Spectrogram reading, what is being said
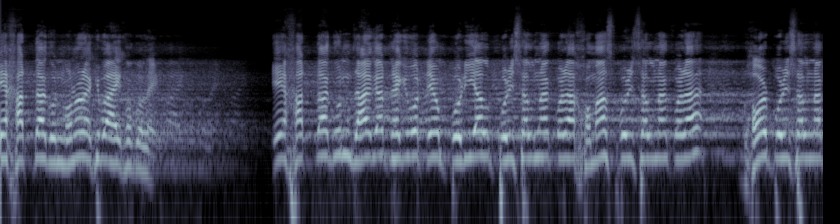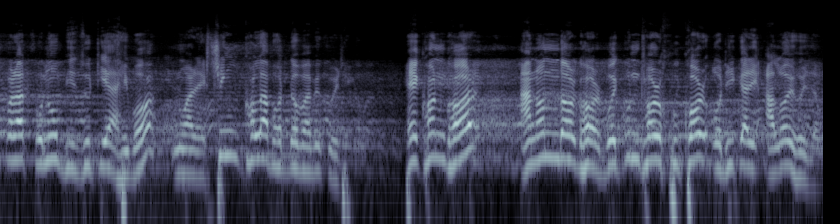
এই সাতটা গুণ মনত ৰাখিব আইসকলে। এই সাতটা গুণ যাৰ গাত থাকিব, তেওঁ পৰিয়াল পৰিচালনা কৰা, সমাজ পৰিচালনা কৰা ঘৰ পৰিচালনা কৰাত কোনো বিজুতি আহিব নোৱাৰে, শৃংখলাবদ্ধভাৱে কৰি থাকিব। সেইখন ঘৰ আনন্দৰ ঘৰ, বৈকুণ্ঠৰ সুখৰ অধিকাৰী আলয় হৈ যাব।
